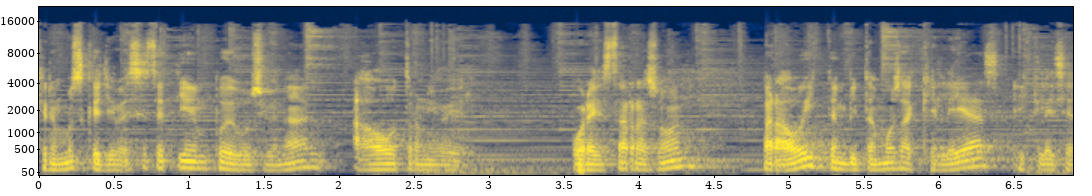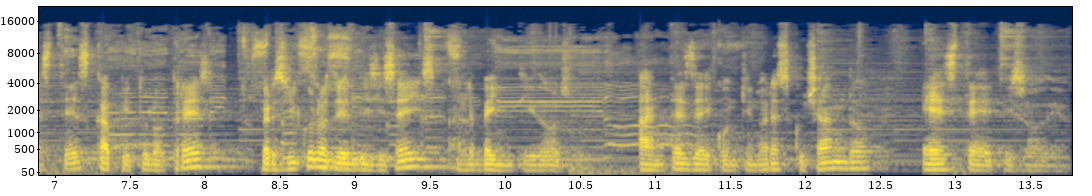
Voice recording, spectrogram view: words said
queremos que lleves este tiempo devocional a otro nivel. Por esta razón, para hoy te invitamos a que leas Eclesiastés capítulo 3, versículos del 16 al 22, antes de continuar escuchando este episodio.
